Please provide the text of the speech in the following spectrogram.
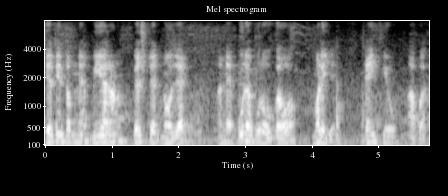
જેથી તમને બિયારણ વેસ્ટેજ ન જાય અને પૂરેપૂરો ઉગાવો મળી જાય. Thank you. આભાર.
